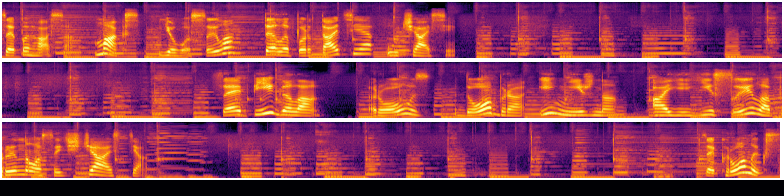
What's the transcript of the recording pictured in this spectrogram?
Це Пегаса. Макс. Його сила телепортація у часі. Це Пігала. Роуз добра і ніжна, а її сила приносить щастя. Це кроликс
